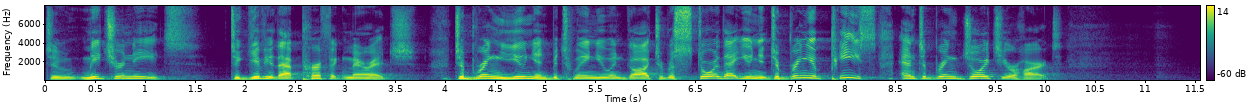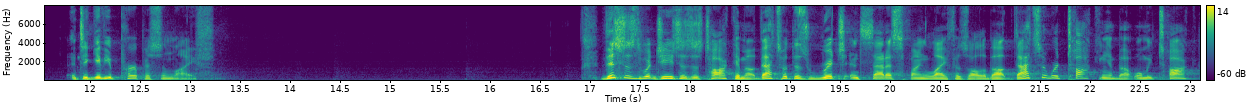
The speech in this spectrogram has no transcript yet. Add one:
to meet your needs, to give you that perfect marriage, to bring union between you and God, to restore that union, to bring you peace and to bring joy to your heart, and to give you purpose in life. This is what Jesus is talking about. That's what this rich and satisfying life is all about. That's what we're talking about when we talk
